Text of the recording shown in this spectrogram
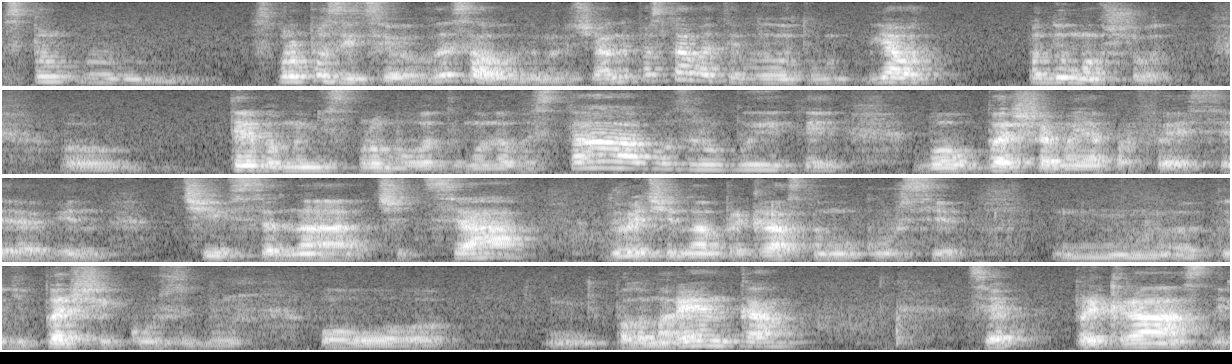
з, пропозицією Владислав Володимирович, а не поставити ви от, я от подумав, що от, о, треба мені спробувати моновиставу зробити, бо перша моя професія, він вчився на читця. До речі, на прекрасному курсі, тоді перший курс був у м, Пономаренка. Це прекрасний,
